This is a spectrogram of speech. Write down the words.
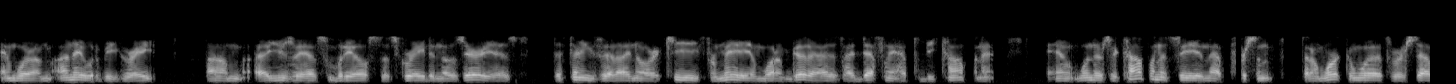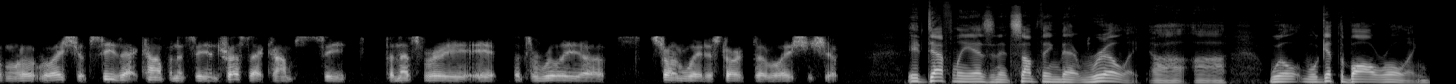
and where I'm unable to be great, um, I usually have somebody else that's great in those areas. The things that I know are key for me and what I'm good at is I definitely have to be competent. And when there's a competency in that person that I'm working with or establishing a relationship, see that competency and trust that competency, then that's very, that's a really uh, strong way to start the relationship. It definitely is, and it's something that really uh, uh, will will get the ball rolling.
